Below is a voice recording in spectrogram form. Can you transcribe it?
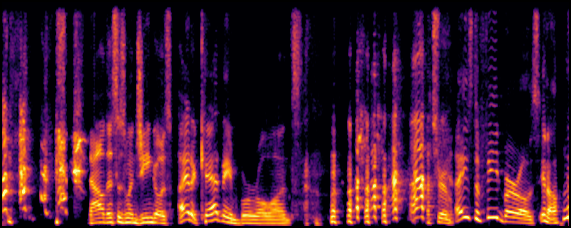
now this is when Gene goes. I had a cat named Burrow once. True. I used to feed burros, you know.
